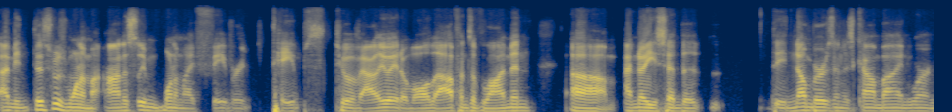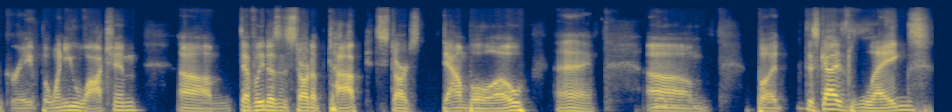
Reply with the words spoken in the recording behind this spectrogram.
I mean, this was one of my honestly one of my favorite tapes to evaluate of all the offensive linemen. Um, I know you said that the numbers in his combine weren't great, but when you watch him, um, definitely doesn't start up top. It starts down below. Hey, um, but this guy's legs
